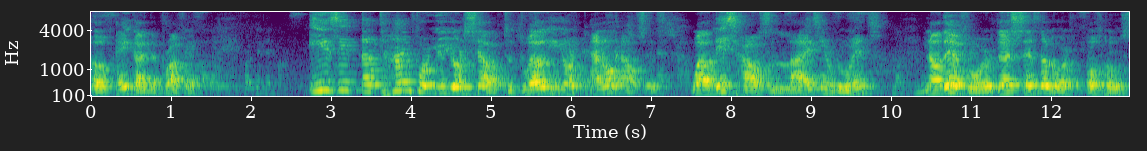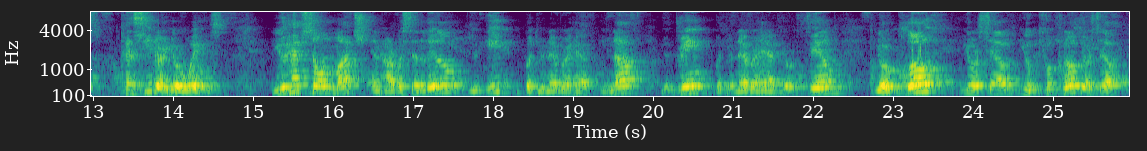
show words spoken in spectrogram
of Haggai the prophet. Is it a time for you yourself to dwell in your paneled houses while this house lies in ruins? Now therefore, thus says the Lord of hosts, consider your ways. You have sown much and harvested little. You eat, but you never have enough. You drink, but you never have your fill. You clothe yourself, you clothe yourself,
